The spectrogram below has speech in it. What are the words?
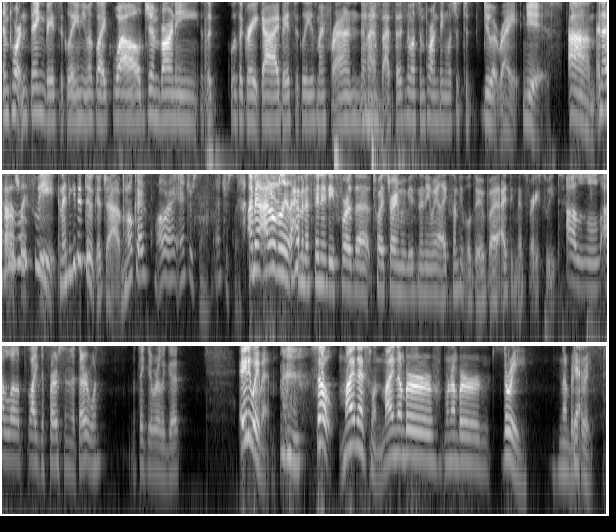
important thing, basically?" And he was like, "Well, Jim Varney is a was a great guy. Basically, he's my friend, and I, I think the most important thing was just to do it right." yes. Um, and I thought that was really sweet, and I think he did do a good job. Okay. All right. Interesting. Interesting. I mean, I don't really have an affinity for the Toy Story movies in any way, like some people do, but I think that's very sweet. I l- I love like the first and the third one. I think they're really good. Anyway, man. so my next one, my number number three, number Yes. three.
